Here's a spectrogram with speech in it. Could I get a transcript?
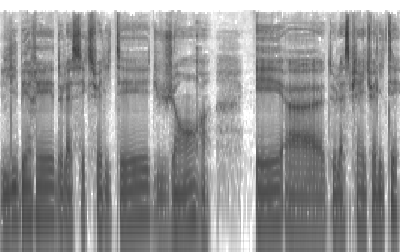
libérée de la sexualité, du genre et euh, de la spiritualité.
